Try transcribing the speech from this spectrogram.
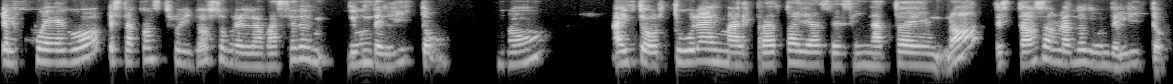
el juego está construido sobre la base de, de, un delito, ¿no? Hay tortura, hay maltrato, hay asesinato, ¿no? Estamos hablando de un delito.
